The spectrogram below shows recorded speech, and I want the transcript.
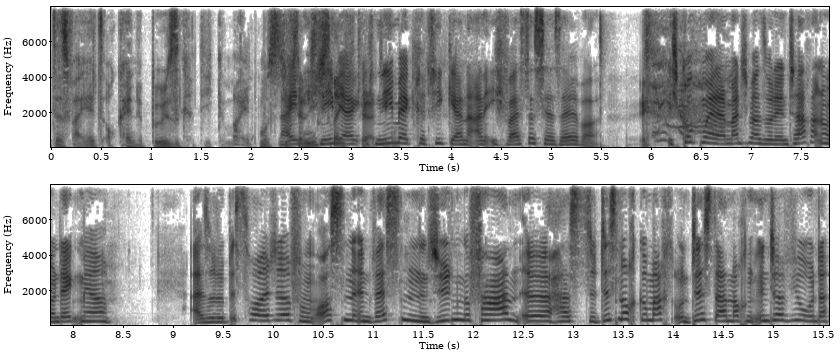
das war jetzt auch keine böse Kritik gemeint. Muss dich ja ich nicht nehme ja, ich nehme ja Kritik gerne an. Ich weiß das ja selber. Ich gucke mir dann manchmal so den Tag an und denke mir, also du bist heute vom Osten in den Westen, in den Süden gefahren, äh, hast du das noch gemacht und das, da noch ein Interview und da,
